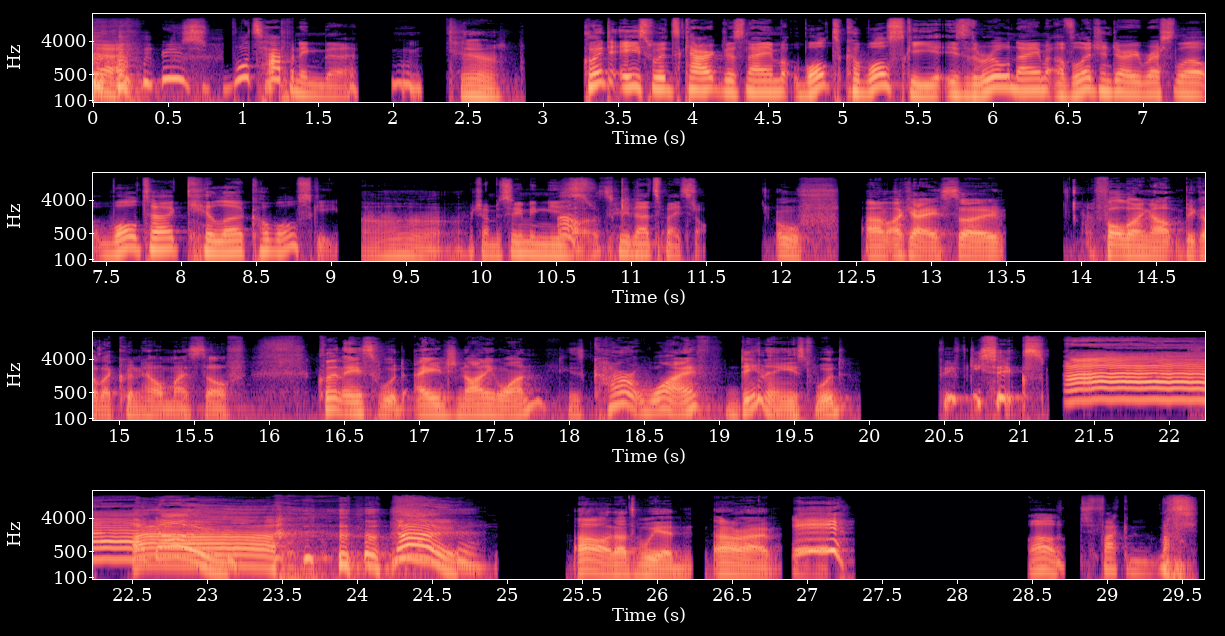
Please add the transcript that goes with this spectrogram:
yeah? Who's what's happening there? Hmm. yeah. Clint Eastwood's character's name, Walt Kowalski, is the real name of legendary wrestler Walter Killer Kowalski, Oh. which I'm assuming is Oh, that's who cute. that's based on. Oof. Um, okay, so following up because I couldn't help myself. Clint Eastwood, age 91. His current wife, Dina Eastwood, 56. Ah, Ah! no, no. oh, that's weird. All right. Oh, fucking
